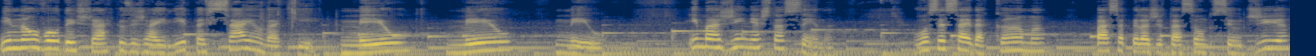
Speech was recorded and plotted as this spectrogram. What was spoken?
e não vou deixar que os israelitas saiam daqui. Meu, meu, meu. Imagine esta cena. Você sai da cama, passa pela agitação do seu dia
